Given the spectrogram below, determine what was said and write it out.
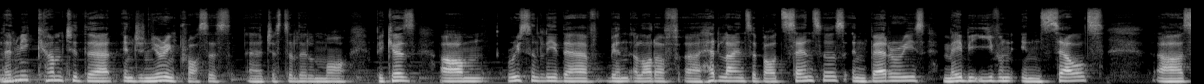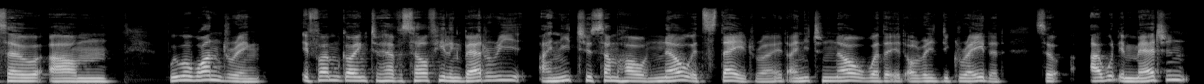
Let me come to that engineering process uh, just a little more because um, recently there have been a lot of uh, headlines about sensors in batteries, maybe even in cells. Uh, so um, we were wondering if I'm going to have a self healing battery, I need to somehow know its state, right? I need to know whether it already degraded. So I would imagine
